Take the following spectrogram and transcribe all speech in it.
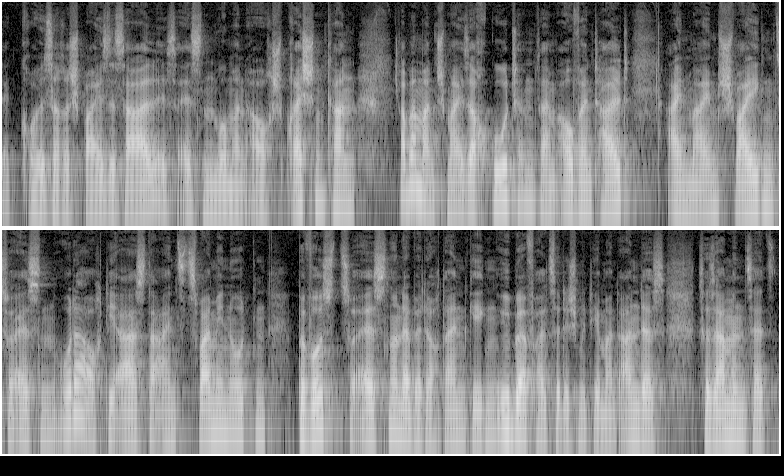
Der größere Speisesaal ist Essen, wo man auch sprechen kann, aber manchmal ist auch gut, in seinem Aufenthalt einmal im Schweigen zu essen oder auch die erste eins, zwei Minuten bewusst zu essen und da wird auch dein Gegenüber, falls du dich mit jemand anders zusammensetzt,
